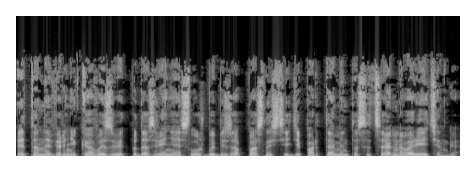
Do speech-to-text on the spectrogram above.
Это наверняка вызовет подозрение службы безопасности Департамента социального рейтинга,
